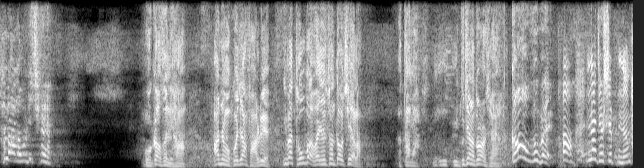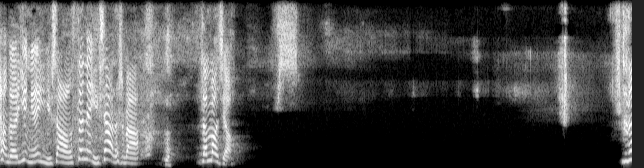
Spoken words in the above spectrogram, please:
他拿了我的钱。我告诉你哈，按照我们国家法律，一般偷五百块钱算盗窃了。大妈，你你不见了多少钱？刚好五百。哦，那就是能判个一年以上三年以下的是吧？咱报警。来，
